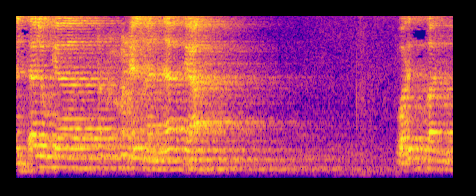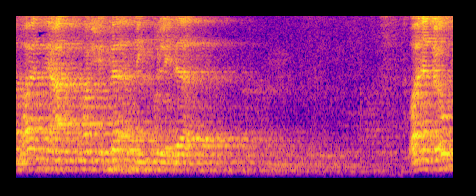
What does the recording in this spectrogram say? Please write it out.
نسألك علما نافعا ورزقا واسعا وشفاء من كل داء. وندعوك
